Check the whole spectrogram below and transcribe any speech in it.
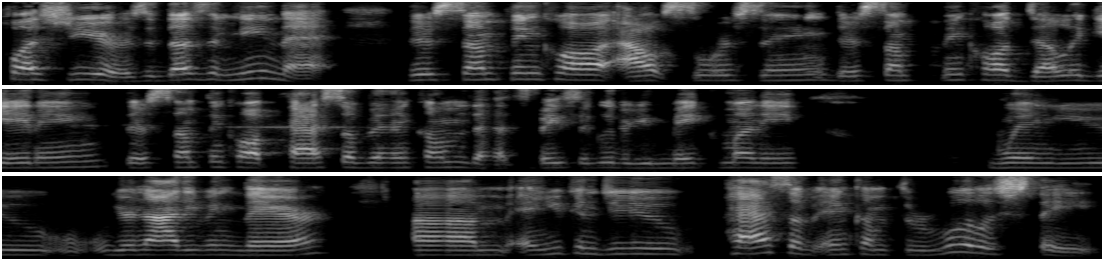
plus years. It doesn't mean that. There's something called outsourcing. There's something called delegating. There's something called passive income. That's basically where you make money when you you're not even there um, and you can do passive income through real estate,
